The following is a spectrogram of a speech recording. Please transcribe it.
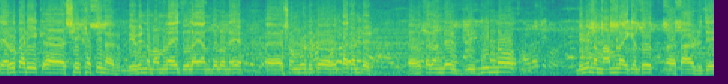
তেরো তারিখ শেখ হাসিনার বিভিন্ন মামলায় জুলাই আন্দোলনে সংঘটিত হত্যাকাণ্ডের হত্যাকাণ্ডের বিভিন্ন বিভিন্ন মামলায় কিন্তু তার যে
